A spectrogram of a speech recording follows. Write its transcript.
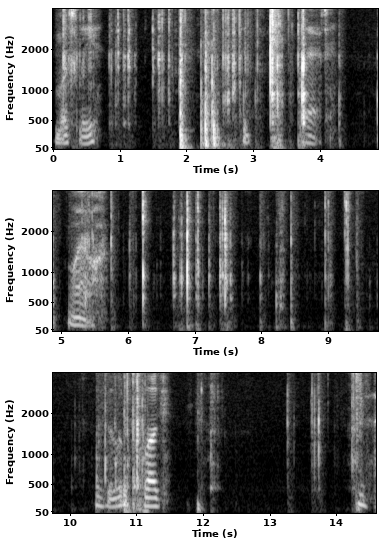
Mostly. That. Wow. There's a little plug. There's a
